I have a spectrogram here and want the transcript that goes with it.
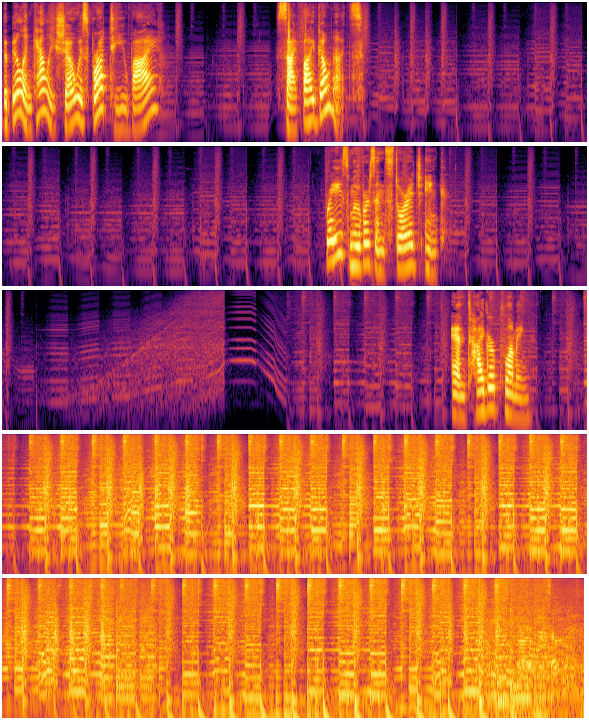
The Bill and Kali Show is brought to you by Sci Fi Donuts. Raise Movers and Storage Inc. And Tiger Plumbing.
